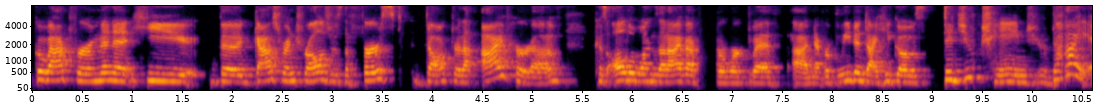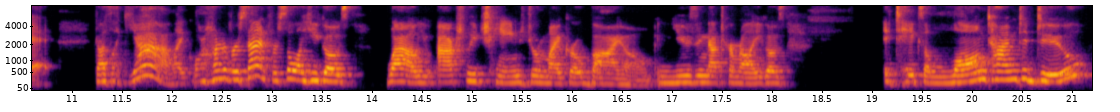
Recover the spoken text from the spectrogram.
go back for a minute, he the gastroenterologist was the first doctor that I've heard of because all the ones that I've ever worked with uh, never believed in diet. He goes, "Did you change your diet?" God's like, yeah, like 100% for so long. He goes, wow, you actually changed your microbiome. And using that terminology, he goes, it takes a long time to do.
